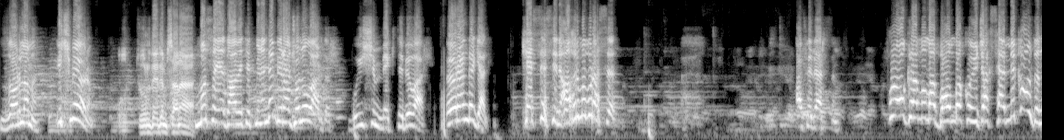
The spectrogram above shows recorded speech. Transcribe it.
Zorlama. İçmiyorum. Otur dedim sana. Masaya davet etmenin de bir raconu vardır. Bu işin mektebi var. Öğren de gel. Kes sesini. Ahır mı burası? Affedersin. Programıma bomba koyacak sen mi kaldın?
